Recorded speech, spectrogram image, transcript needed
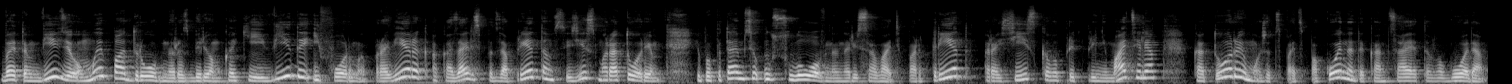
В этом видео мы подробно разберем, какие виды и формы проверок оказались под запретом в связи с мораторием и попытаемся условно нарисовать портрет российского предпринимателя, который может спать спокойно до конца этого года.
